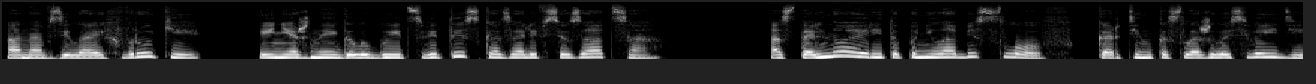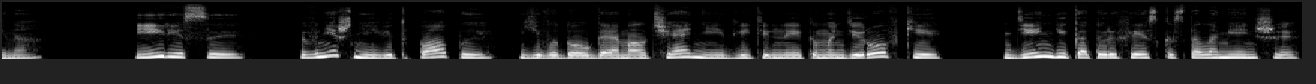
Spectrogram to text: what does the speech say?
Она взяла их в руки, и нежные голубые цветы сказали все за отца. Остальное Рита поняла без слов, картинка сложилась воедино. Ирисы, внешний вид папы, его долгое молчание и длительные командировки, деньги, которых резко стало меньше.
